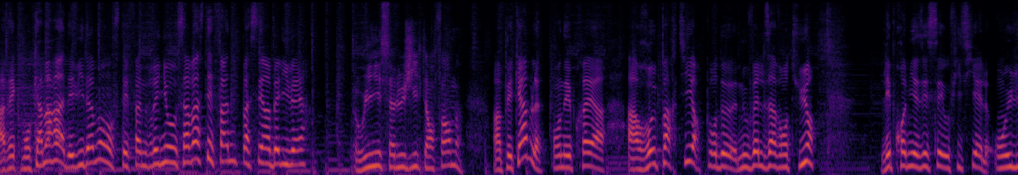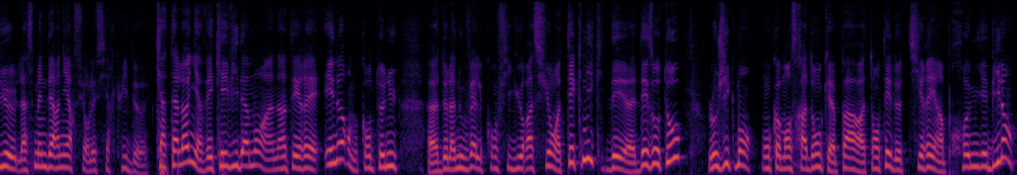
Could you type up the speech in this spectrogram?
avec mon camarade évidemment, Stéphane Vrignot. Ça va Stéphane? Passez un bel hiver Oui, salut Gilles, t'es en forme? Impeccable, on est prêt à, à repartir pour de nouvelles aventures. Les premiers essais officiels ont eu lieu la semaine dernière sur le circuit de Catalogne, avec évidemment un intérêt énorme compte tenu euh, de la nouvelle configuration technique des, euh, des autos. Logiquement, on commencera donc par tenter de tirer un premier bilan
